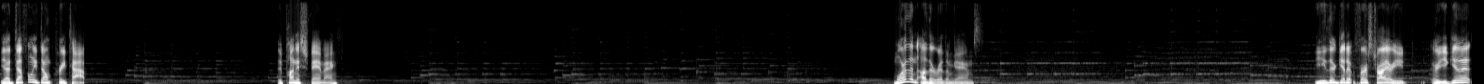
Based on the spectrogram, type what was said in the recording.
Yeah, definitely don't pre-tap. They punish spamming. More than other rhythm games. You either get it first try or you or you get it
